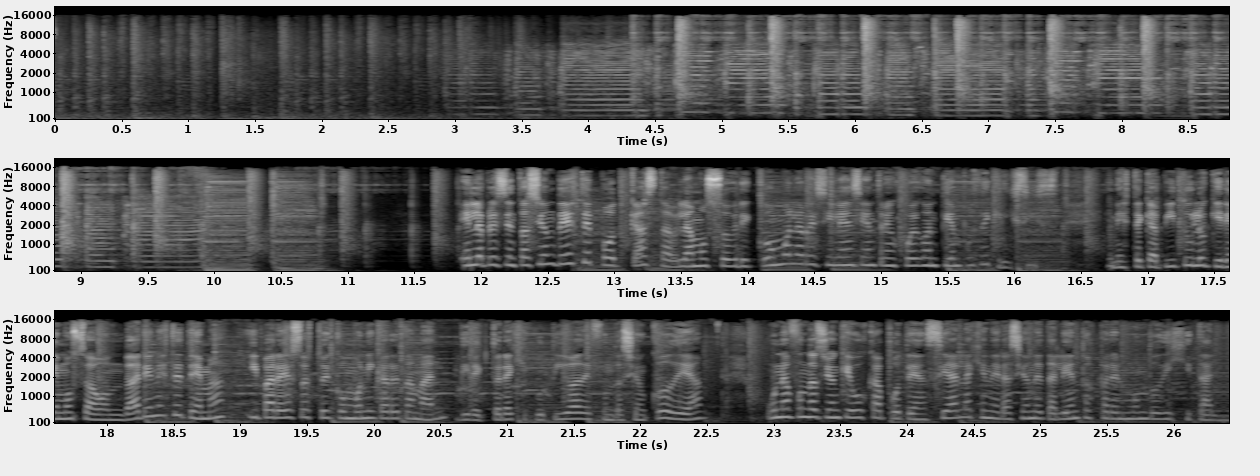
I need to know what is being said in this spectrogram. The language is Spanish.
En la presentación de este podcast hablamos sobre cómo la resiliencia entra en juego en tiempos de crisis. En este capítulo queremos ahondar en este tema y para eso estoy con Mónica Retamal, directora ejecutiva de Fundación Codea, una fundación que busca potenciar la generación de talentos para el mundo digital.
